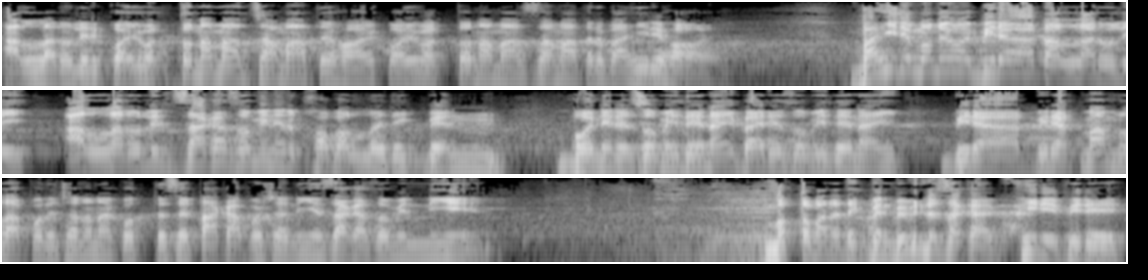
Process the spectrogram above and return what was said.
আল্লাহর অলির কয় ওয়াক্ত নামাজ জামাতে হয়, কয় ওয়াক্ত নামাজ জামাতের বাহিরে হয়। বাহিরে মনে হয় বিরাট আল্লাহর অলি আল্লাহর জাগা জমিনের খবর লয় দেখবেন। বইনের জমি দে নাই বাইরে জমি দে নাই। বিরাট বিরাট মামলা পরিচালনা করতেছে টাকা পয়সা নিয়ে, জাগা জমিন নিয়ে। বর্তমানে দেখবেন বিভিন্ন জায়গায় ফিরে ফিরে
